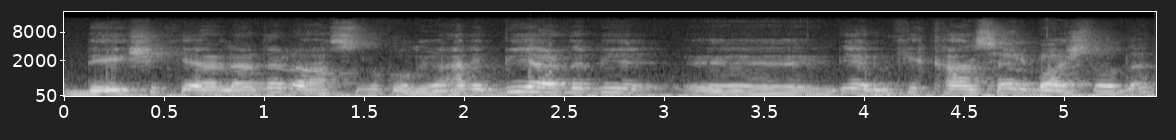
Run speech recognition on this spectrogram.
değişik yerlerde rahatsızlık oluyor. Hani bir yerde bir e, diyelim ki kanser başladı.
